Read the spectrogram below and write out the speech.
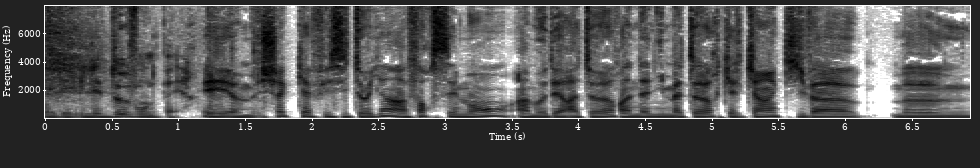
Et les, les deux vont de pair. Et euh, chaque café citoyen a forcément un modérateur, un animateur, quelqu'un qui va euh,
